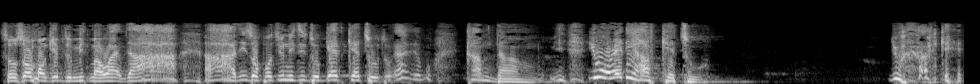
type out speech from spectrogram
So someone came to meet my wife. Ah, ah, this opportunity to get kettle. To, calm down. You already have kettle. You have kettle.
